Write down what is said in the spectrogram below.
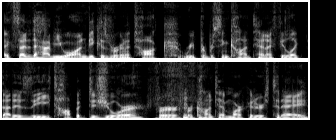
Excited to have you on because we're going to talk repurposing content. I feel like that is the topic du jour for, for content marketers today.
